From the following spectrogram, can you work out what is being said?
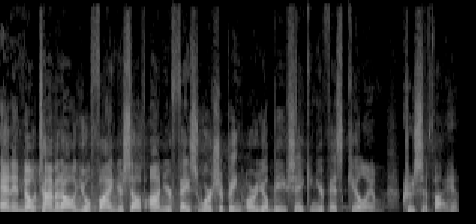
And in no time at all, you'll find yourself on your face worshiping, or you'll be shaking your fist, kill him, crucify him.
